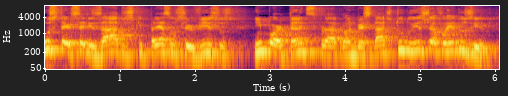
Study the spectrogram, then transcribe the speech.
os terceirizados que prestam serviços importantes para a universidade, tudo isso já foi reduzido.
